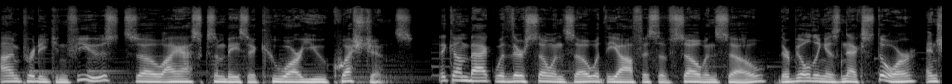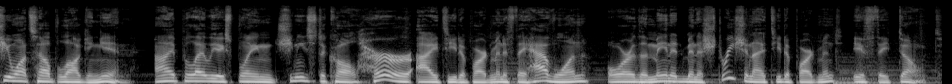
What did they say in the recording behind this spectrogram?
I'm pretty confused, so I ask some basic who are you questions. They come back with their so and so at the office of so and so, their building is next door, and she wants help logging in. I politely explain she needs to call her IT department if they have one, or the main administration IT department if they don't.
